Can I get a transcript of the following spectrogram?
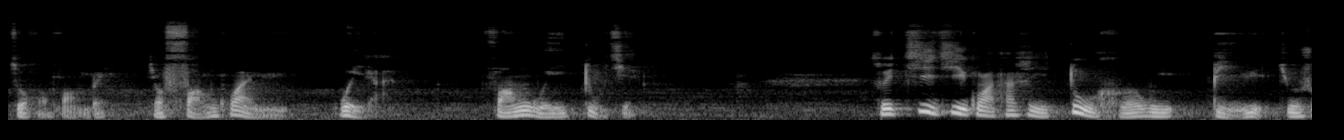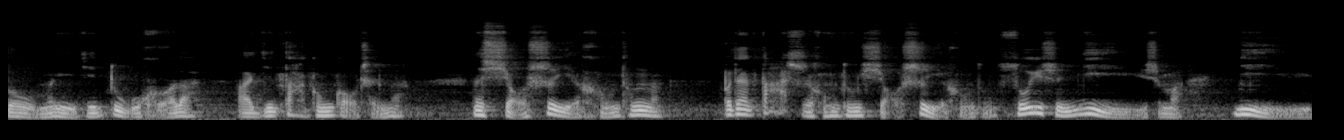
做好防备，叫防患于未然，防为杜渐。所以既济卦它是以渡河为比喻，就是说我们已经渡过河了。啊，已经大功告成了，那小事也亨通了，不但大事亨通，小事也亨通，所以是利于什么？利于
